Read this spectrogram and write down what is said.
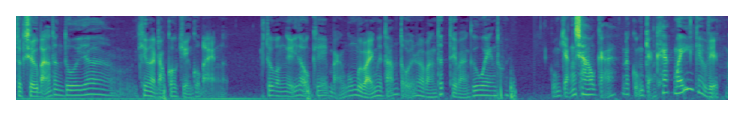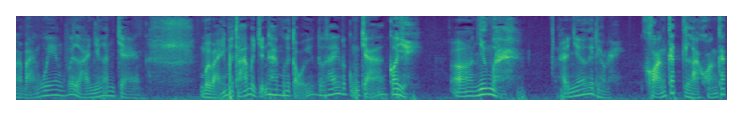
thực sự bản thân tôi á, khi mà đọc câu chuyện của bạn tôi vẫn nghĩ là ok bạn cũng 17 18 tuổi rồi bạn thích thì bạn cứ quen thôi. Cũng chẳng sao cả nó cũng chẳng khác mấy cái việc mà bạn quen với lại những anh chàng 17 18 19 20 tuổi. Tôi thấy nó cũng chả có gì. Ờ, nhưng mà hãy nhớ cái điều này. Khoảng cách là khoảng cách.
